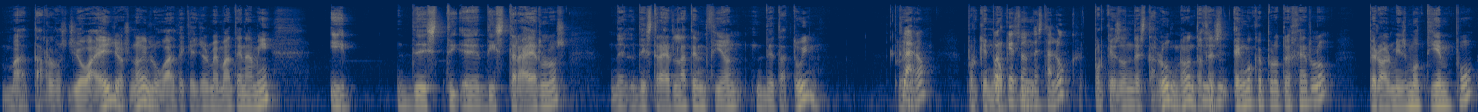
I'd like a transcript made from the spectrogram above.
matarlos yo a ellos, ¿no? En lugar de que ellos me maten a mí y eh, distraerlos, distraer la atención de Tatooine. Claro, Porque, no- porque es donde está Luke. porque es donde está Luke, ¿no? Entonces tengo que protegerlo, pero al mismo tiempo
